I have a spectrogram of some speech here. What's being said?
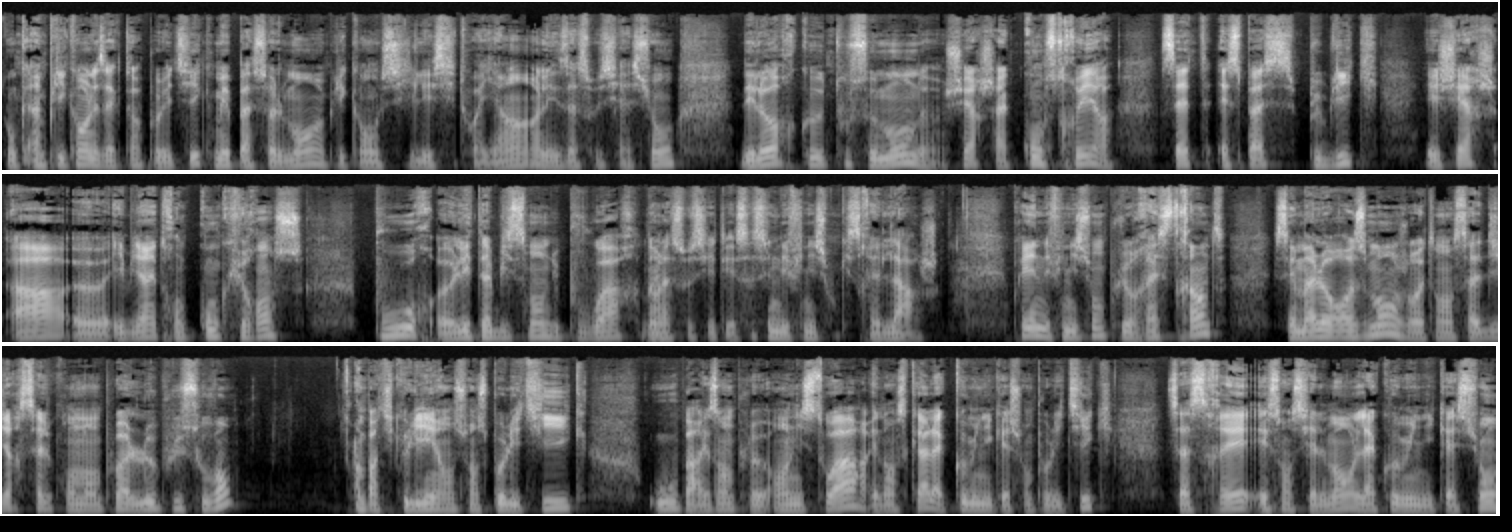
donc impliquant les acteurs politiques, mais pas seulement, impliquant aussi les citoyens, les associations, dès lors que tout ce monde cherche à construire cet espace public et cherche à euh, eh bien, être en concurrence pour euh, l'établissement du pouvoir dans la société. Ça, c'est une définition qui serait large. Après, il y a une définition plus restreinte. C'est malheureusement, j'aurais tendance à dire, celle qu'on emploie le plus souvent, en particulier en sciences politiques ou par exemple en histoire. Et dans ce cas, la communication politique, ça serait essentiellement la communication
